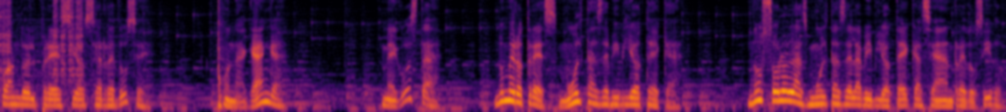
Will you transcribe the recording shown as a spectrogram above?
cuando el precio se reduce? Una ganga. Me gusta. Número 3. Multas de biblioteca. No solo las multas de la biblioteca se han reducido,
